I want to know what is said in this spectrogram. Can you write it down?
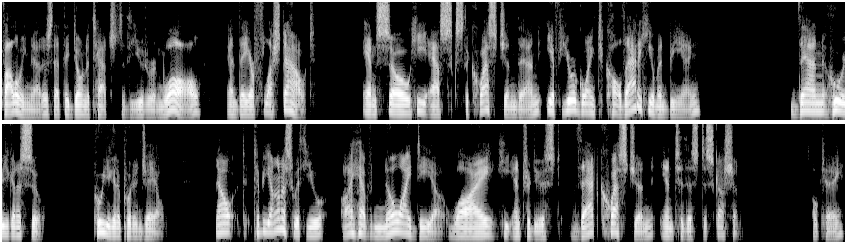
following that, is that they don't attach to the uterine wall and they are flushed out. And so he asks the question then if you're going to call that a human being, then who are you going to sue? Who are you going to put in jail? Now, t- to be honest with you, I have no idea why he introduced that question into this discussion. Okay?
